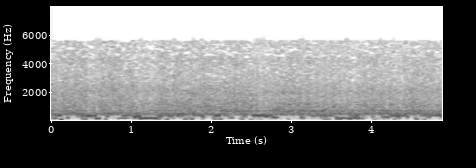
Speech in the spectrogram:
Thank you.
